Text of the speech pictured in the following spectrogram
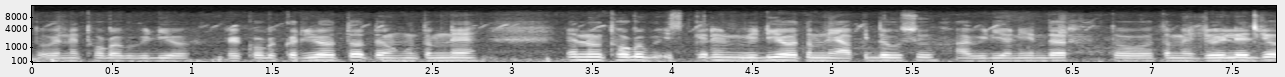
તો એને થોડોક વીડિયો રેકોર્ડ કર્યો હતો, તો હું તમને એનું થોડુંક સ્ક્રીન વીડિયો તમને આપી દઉં છું, આ વિડીયોની અંદર. તો તમે જોઈ લેજો.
